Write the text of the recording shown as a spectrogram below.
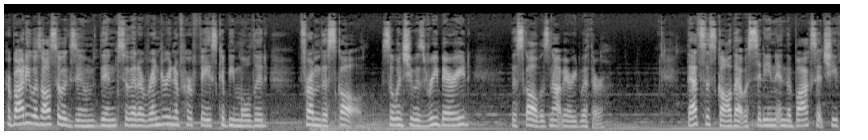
Her body was also exhumed then so that a rendering of her face could be molded from the skull. So when she was reburied, the skull was not buried with her. That's the skull that was sitting in the box at Chief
